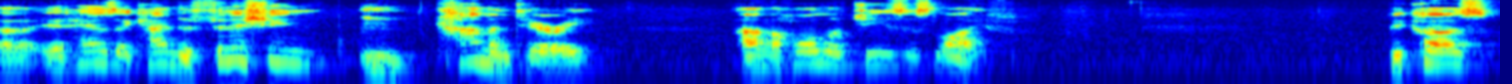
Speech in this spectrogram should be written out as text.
uh, it has a kind of finishing commentary on the whole of Jesus' life. Because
